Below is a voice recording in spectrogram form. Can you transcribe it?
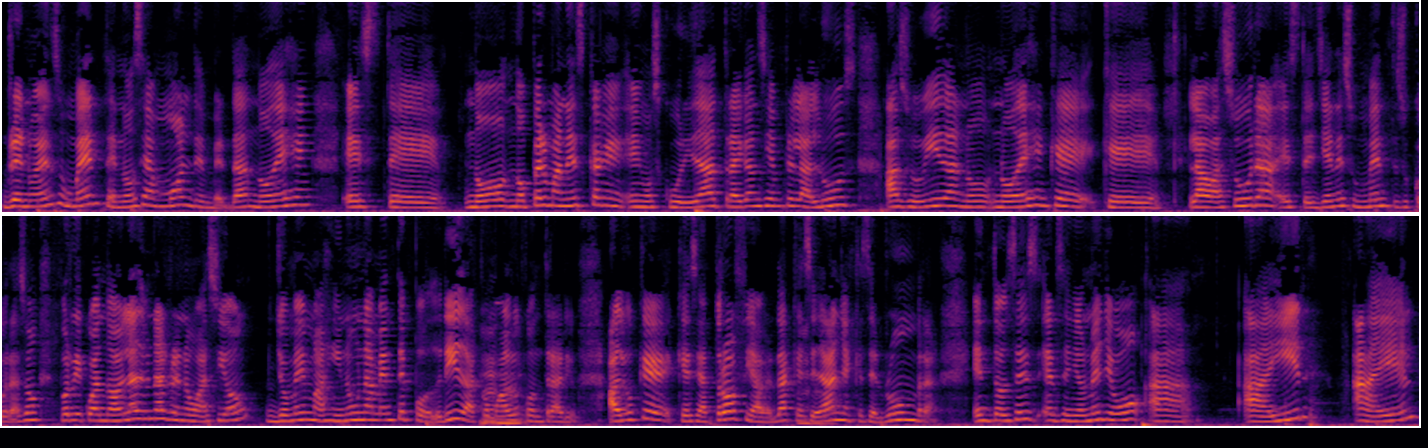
renueven su mente, no se amolden, ¿verdad? No dejen, este, no, no permanezcan en, oscuridad, traigan siempre la luz a su vida, no, no dejen que, que la basura este, llene su mente, su corazón, porque cuando habla de una renovación, yo me imagino una mente podrida como algo contrario, algo que, que, se atrofia, ¿verdad? Que se daña, que se rumbra. Entonces el Señor me llevó a, a ir a Él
